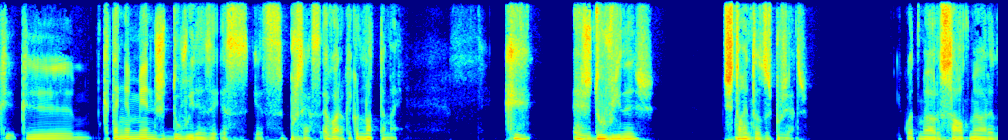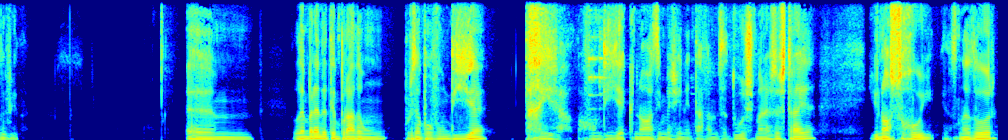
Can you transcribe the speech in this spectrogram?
que, que, que, tenha menos dúvidas esse, esse processo. Agora, o que é que eu noto também? Que as dúvidas estão em todos os projetos. E quanto maior o salto, maior a dúvida. Um, lembrando a temporada 1, por exemplo, houve um dia terrível. Houve um dia que nós, imaginem, estávamos a duas semanas da estreia e o nosso Rui, senador,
